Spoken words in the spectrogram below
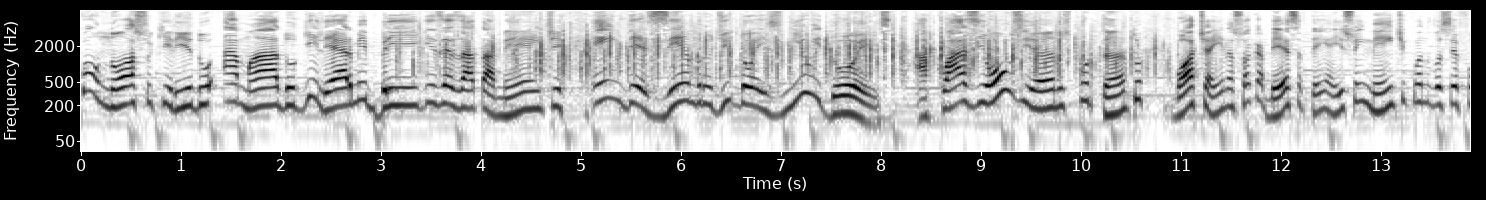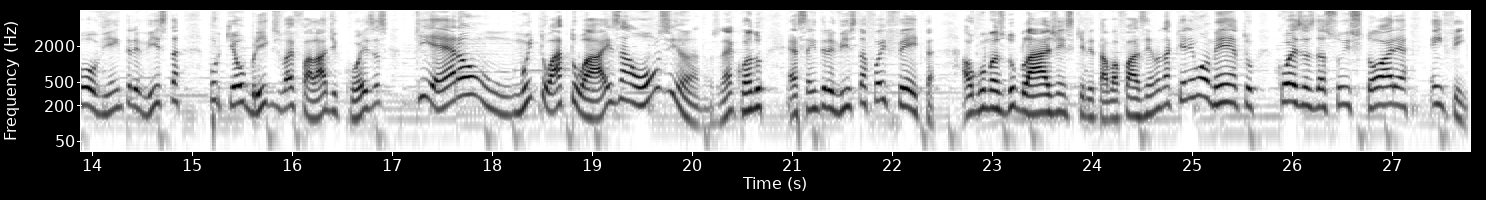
com o nosso querido amado Guilherme Briggs, exatamente em dezembro de 2002. Há quase 11 anos, portanto, bote aí na sua cabeça, tenha isso em mente quando você for ouvir a entrevista, porque o Briggs vai falar de coisas que eram muito atuais há 11 anos, né? Quando essa entrevista foi feita. Algumas dublagens que ele estava fazendo naquele momento, coisas da sua história, enfim.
